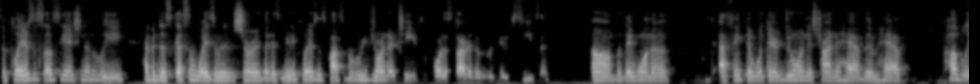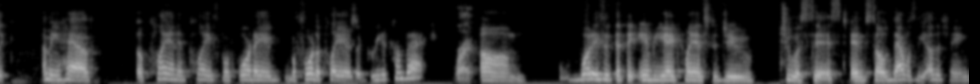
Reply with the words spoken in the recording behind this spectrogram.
The Players Association and the league have been discussing ways of ensuring that as many players as possible rejoin their teams before the start of the renewed season. Um, but they want to, I think that what they're doing is trying to have them have public, I mean, have a plan in place before they before the players agree to come back. Right. Um, what is it that the NBA plans to do to assist? And so that was the other thing.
